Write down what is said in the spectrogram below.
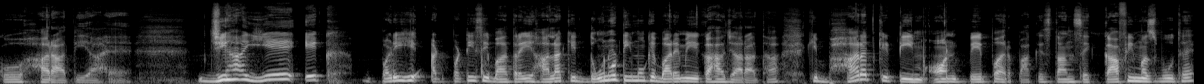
को हरा दिया है। जी हाँ ये एक बड़ी ही अटपटी सी बात रही। हालाँकि दोनों टीमों के बारे में ये कहा जा रहा था कि भारत की टीम ऑन पेपर पाकिस्तान से काफ़ी मज़बूत है,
